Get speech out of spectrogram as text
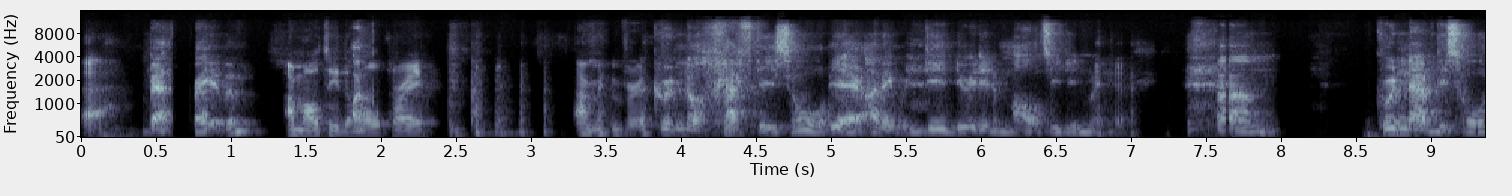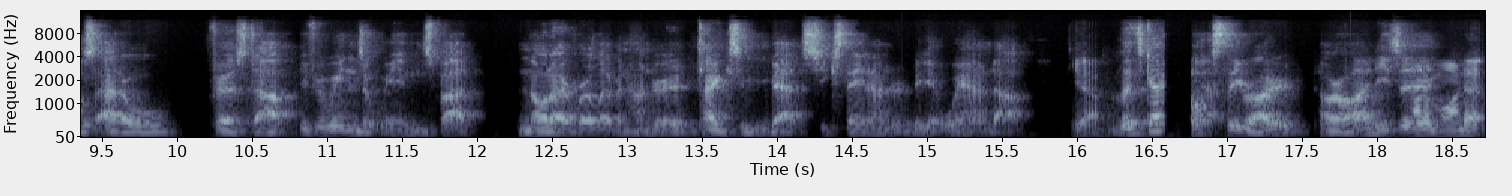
yeah. about three of them. I multi them I, all three. I remember it. Could not have this horse. Yeah, I think we did. We did a multi, didn't we? Um, couldn't have this horse at all first up. If it wins, it wins, but not over 1100. It takes him about 1600 to get wound up. Yeah. Let's go Oxley Road. All right. He's a, I don't mind it.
